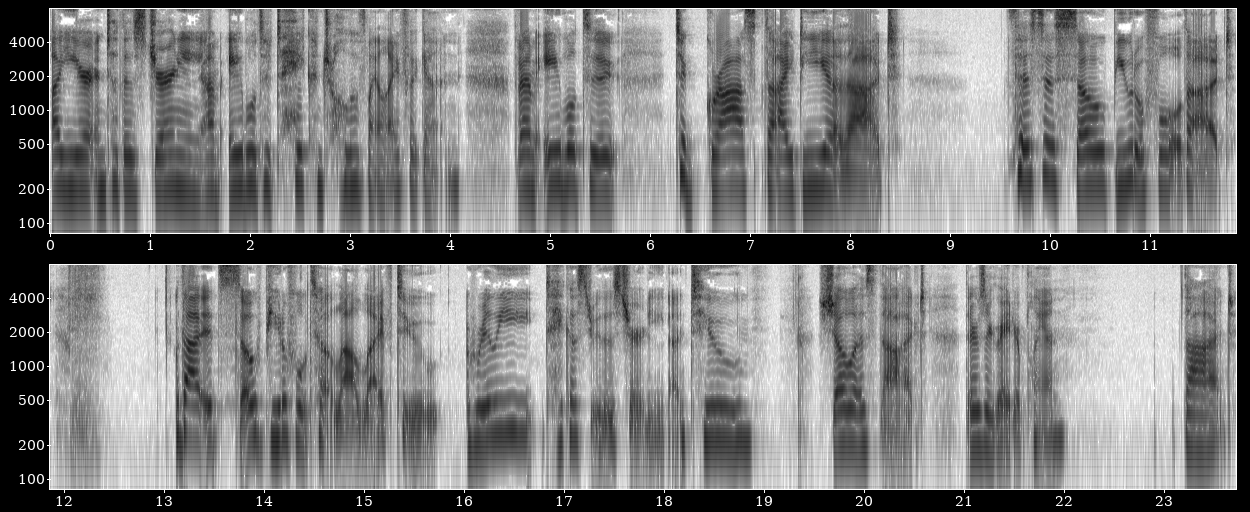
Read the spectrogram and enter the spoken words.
a year into this journey, I'm able to take control of my life again. That I'm able to to grasp the idea that this is so beautiful that that it's so beautiful to allow life to really take us through this journey to show us that there's a greater plan that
